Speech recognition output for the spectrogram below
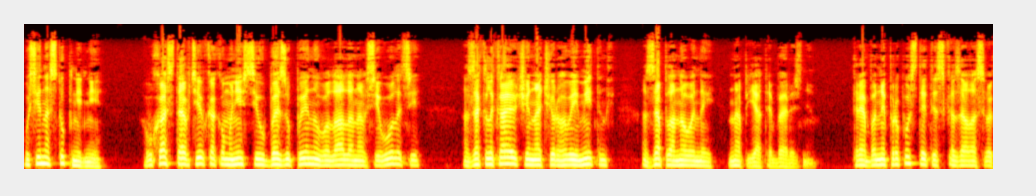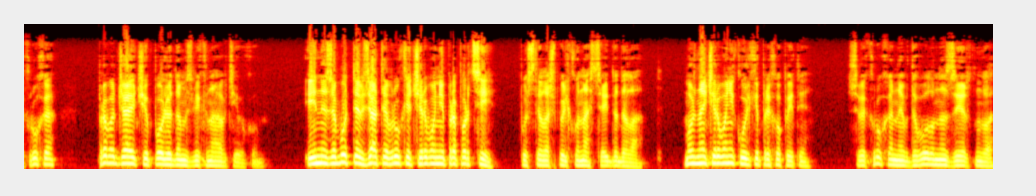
Усі наступні дні вухаста автівка комуністів безупину волала на всі вулиці, закликаючи на черговий мітинг, запланований на 5 березня. Треба не пропустити, сказала свекруха, проваджаючи поглядом з вікна автівку. І не забудьте взяти в руки червоні прапорці, пустила шпильку Настя і додала. Можна й червоні кульки прихопити. Свекруха невдоволено зиркнула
